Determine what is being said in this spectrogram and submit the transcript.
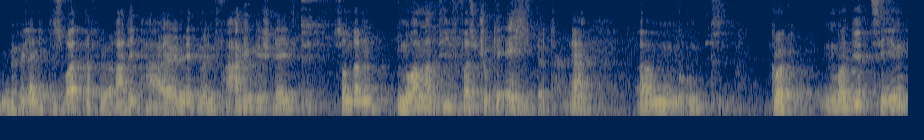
mir fehlt eigentlich das Wort dafür, radikal nicht nur in Frage gestellt, sondern normativ fast schon geächtet. Ja? Ähm, und gut, man wird sehen,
